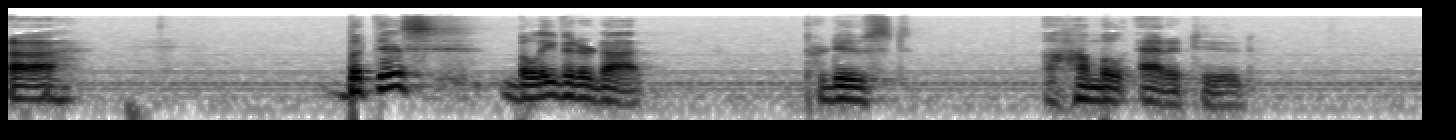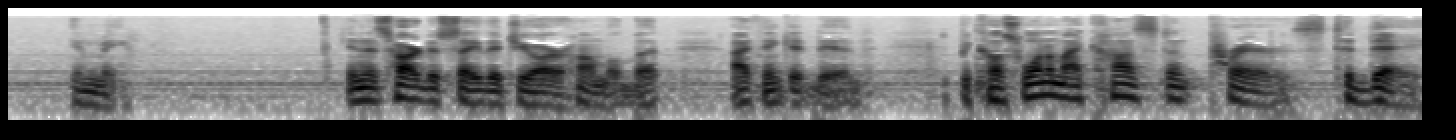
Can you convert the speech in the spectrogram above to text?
uh, but this, believe it or not, produced a humble attitude in me. And it's hard to say that you are humble, but I think it did. Because one of my constant prayers today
